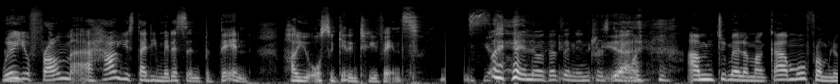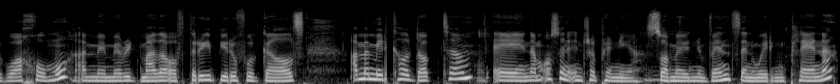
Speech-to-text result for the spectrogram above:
where you're from, uh, how you study medicine, but then how you also get into events. I know that's an interesting Yeah. one. I'm Tumelo Makamu from Lebowakgomo. I'm a married mother of three beautiful girls. I'm a medical doctor and I'm also an entrepreneur. So I'm an events and wedding planner.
